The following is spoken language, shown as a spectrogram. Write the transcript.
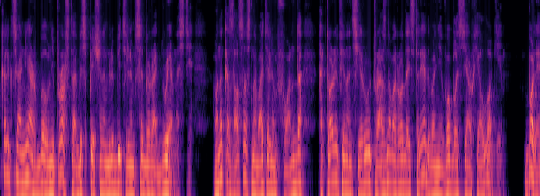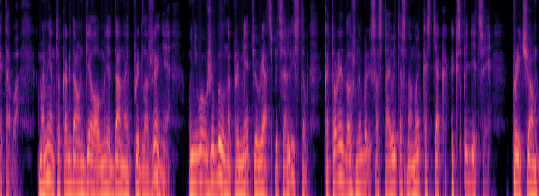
коллекционер был не просто обеспеченным любителем собирать древности. Он оказался основателем фонда, который финансирует разного рода исследования в области археологии. Более того, к моменту, когда он делал мне данное предложение, у него уже был на примете ряд специалистов, которые должны были составить основной костяк экспедиции. Причем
